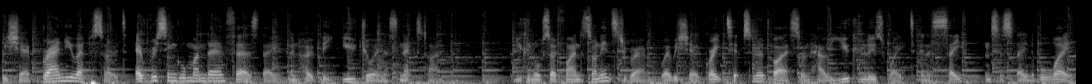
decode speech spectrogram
We share brand new episodes every single Monday and Thursday and hope that you join us next time. You can also find us on Instagram where we share great tips and advice on how you can lose weight in a safe and sustainable way.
